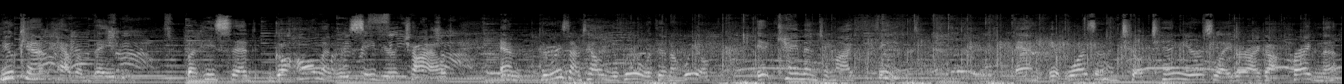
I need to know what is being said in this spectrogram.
You can't have a baby. But he said, Go home and receive your child. And the reason I'm telling you wheel within a wheel, it came into my feet. And it wasn't until 10 years later I got pregnant.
